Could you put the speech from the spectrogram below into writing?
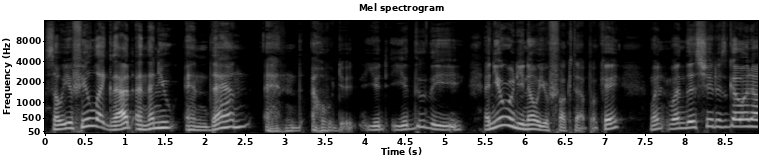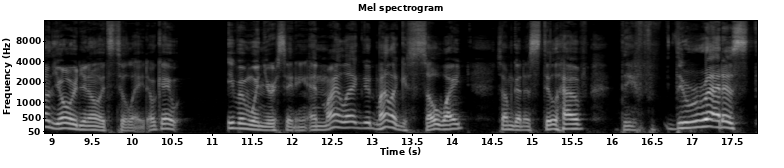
So you feel like that and then you and then and oh dude, you you do the and you already know you're fucked up, okay? When when this shit is going on, you already know it's too late, okay? Even when you're sitting. And my leg, dude, my leg is so white, so I'm gonna still have the the reddest,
